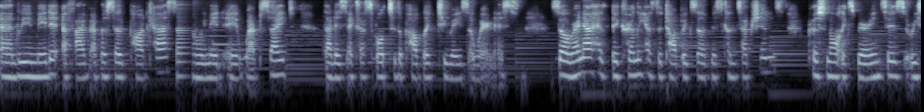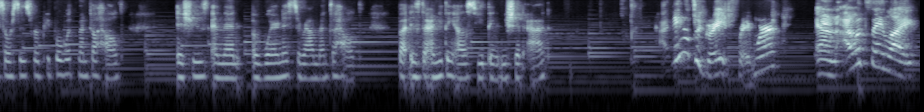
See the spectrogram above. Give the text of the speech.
and we made it a five episode podcast, and we made a website that is accessible to the public to raise awareness. So right now it currently has the topics of misconceptions, personal experiences, resources for people with mental health issues, and then awareness around mental health. But is there anything else you think we should add? I think that's a great framework. And I would say, like,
